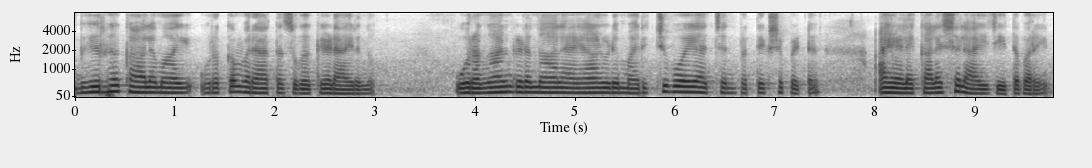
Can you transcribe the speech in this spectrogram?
ദീർഘകാലമായി ഉറക്കം വരാത്ത സുഖക്കേടായിരുന്നു. ഉറങ്ങാൻ കിടന്നാൽ അയാളുടെ മരിച്ചുപോയ അച്ഛൻ പ്രത്യക്ഷപ്പെട്ട് അയാളെ കലശലായി ചീത്ത പറയും.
